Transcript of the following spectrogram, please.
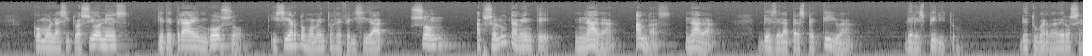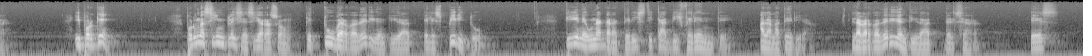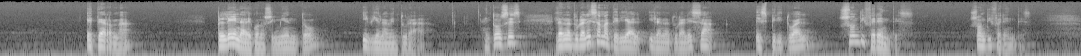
como las situaciones que te traen gozo y ciertos momentos de felicidad, son absolutamente nada, ambas, nada, desde la perspectiva del espíritu, de tu verdadero ser. ¿Y por qué? Por una simple y sencilla razón, que tu verdadera identidad, el espíritu, tiene una característica diferente a la materia. La verdadera identidad del ser es eterna, plena de conocimiento y bienaventurada. Entonces, la naturaleza material y la naturaleza espiritual son diferentes, son diferentes.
